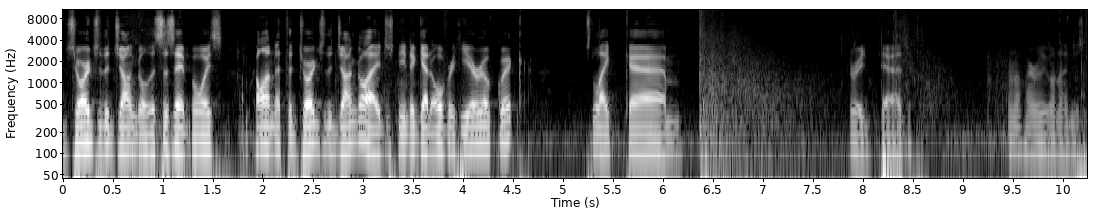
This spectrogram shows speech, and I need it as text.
George of the Jungle. This is it, boys. I'm calling it the George of the Jungle. I just need to get over here real quick. It's like, um... They're dead. I don't know if I really want to just...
